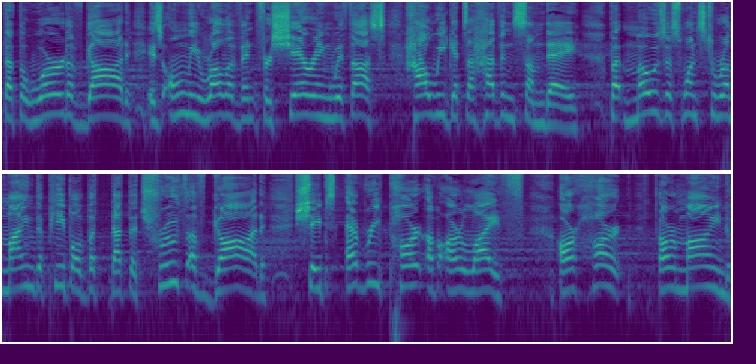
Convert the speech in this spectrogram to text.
that the Word of God is only relevant for sharing with us how we get to heaven someday. But Moses wants to remind the people but that the truth of God shapes every part of our life our heart, our mind,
